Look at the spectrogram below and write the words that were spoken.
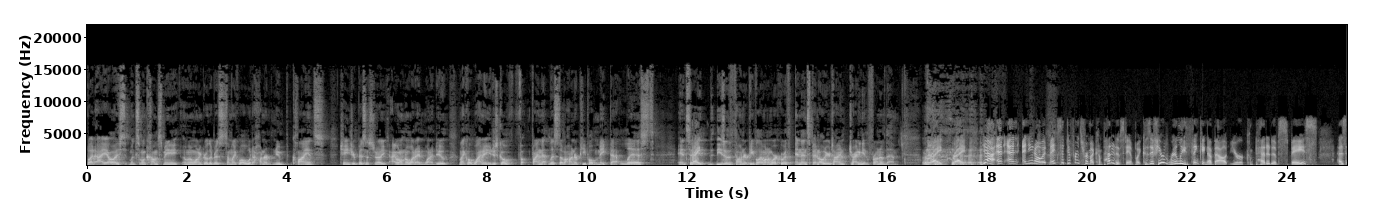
but I always when someone comes to me and I want to grow their business, I'm like, well, would hundred new clients change your business? They're like, I don't know what I'd want to do. I'm like, well, why don't you just go f- find that list of hundred people, make that list. And say right. these are the hundred people I want to work with, and then spend all your time trying to get in front of them right, right. Yeah, and, and, and you know, it makes a difference from a competitive standpoint because if you're really thinking about your competitive space as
